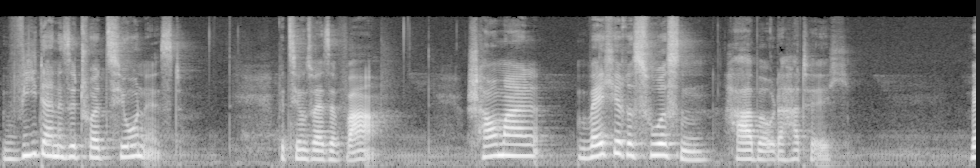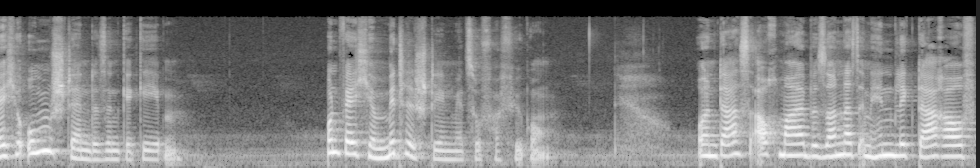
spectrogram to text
wie deine Situation ist, beziehungsweise war. Schau mal, welche Ressourcen habe oder hatte ich? Welche Umstände sind gegeben? Und welche Mittel stehen mir zur Verfügung? Und das auch mal besonders im Hinblick darauf,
